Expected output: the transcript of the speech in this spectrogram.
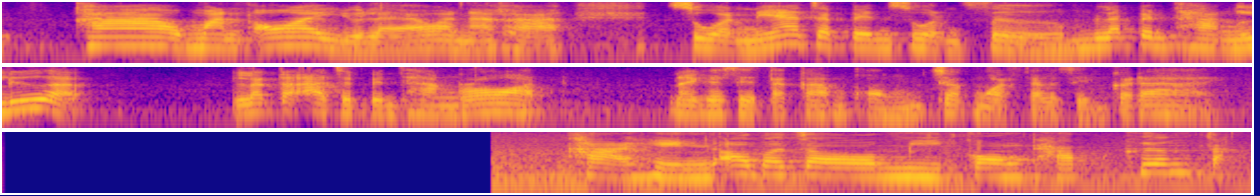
กข้าวมันอ้อยอยู่แล้วอะนะคะ ส่วนเนี้ยจะเป็นส่วนเสริมและเป็นทางเลือก แล้วก็อาจจะเป็นทางรอดในเกษตรกรรมของจังหวัดกาฬสินธุ์ก็ได้ ค่ะเห็นอบจมีกองทัพเครื่องจักร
